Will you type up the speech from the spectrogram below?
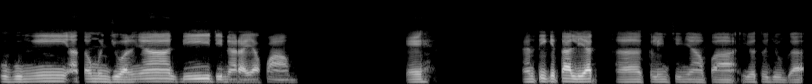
hubungi atau menjualnya di Dinaraya Farm. Oke. Nanti kita lihat uh, kelincinya Pak Yoto juga.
